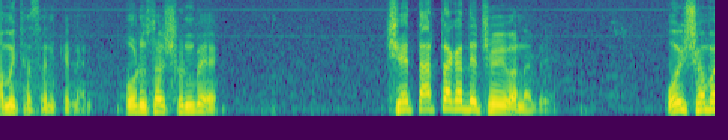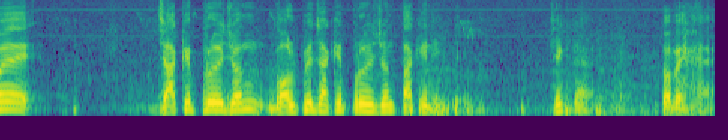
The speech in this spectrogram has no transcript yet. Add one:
অমিত হাসানকে নেন। প্রডিউসার শুনবে? সে তার টাকা দিয়ে ছবি বানাবে। ওই সময়ে যাকে প্রয়োজন, গল্পে যাকে প্রয়োজন তাকে নিবে ঠিক না? তবে হ্যাঁ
